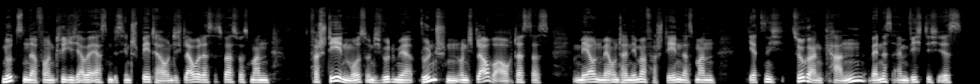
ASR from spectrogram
Nutzen davon kriege ich aber erst ein bisschen später. Und ich glaube, das ist was, was man verstehen muss. Und ich würde mir wünschen, und ich glaube auch, dass das mehr und mehr Unternehmer verstehen, dass man jetzt nicht zögern kann, wenn es einem wichtig ist,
